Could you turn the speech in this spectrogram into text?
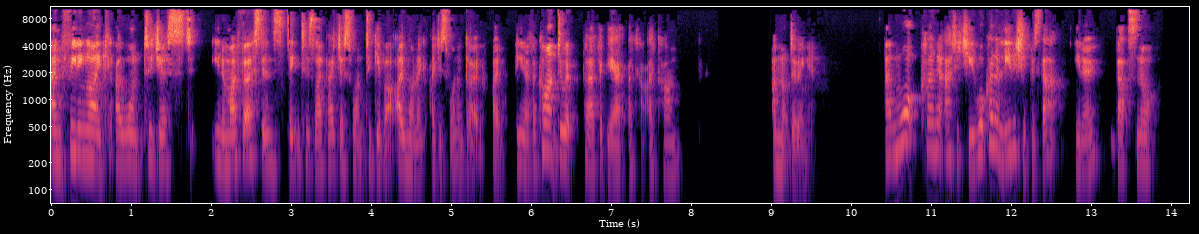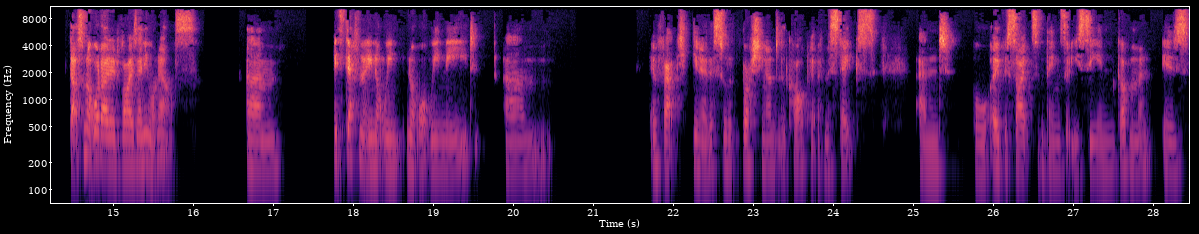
and feeling like I want to just you know, my first instinct is like, I just want to give up. I want to, I just want to go. I, you know, if I can't do it perfectly, I, I, I can't, I'm not doing it. And what kind of attitude, what kind of leadership is that? You know, that's not, that's not what I'd advise anyone else. Um, it's definitely not we, not what we need. Um, in fact, you know, there's sort of brushing under the carpet of mistakes and or oversights and things that you see in government is,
